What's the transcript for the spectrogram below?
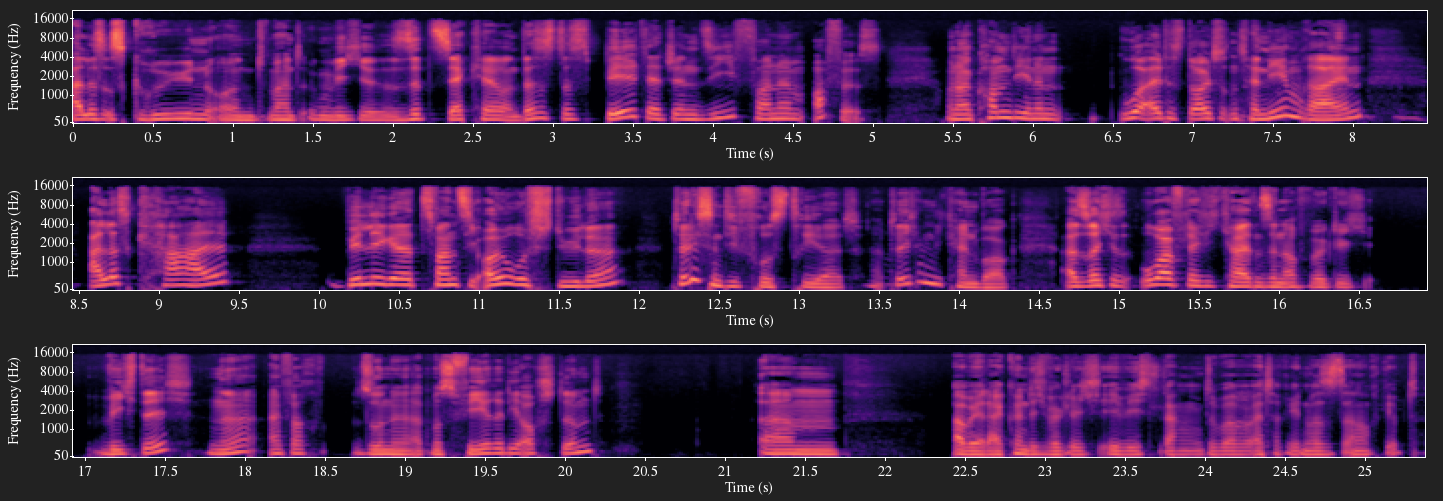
alles ist grün und man hat irgendwelche Sitzsäcke. Und das ist das Bild der Gen Z von einem Office. Und dann kommen die in ein uraltes deutsches Unternehmen rein, alles kahl, billige 20-Euro-Stühle. Natürlich sind die frustriert. Natürlich haben die keinen Bock. Also solche Oberflächlichkeiten sind auch wirklich wichtig. Ne? Einfach so eine Atmosphäre, die auch stimmt. Ähm, aber ja, da könnte ich wirklich ewig lang drüber weiterreden, was es da noch gibt.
